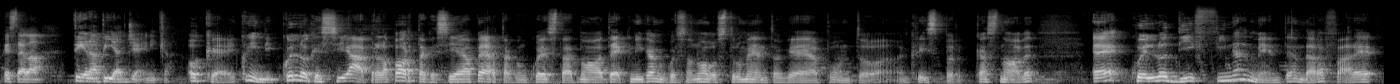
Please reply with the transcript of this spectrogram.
Questa è la terapia genica. Ok, quindi quello che si apre, la porta che si è aperta con questa nuova tecnica, con questo nuovo strumento che è appunto CRISPR-Cas9, è quello di finalmente andare a fare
